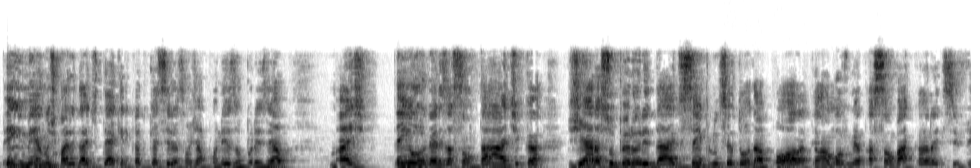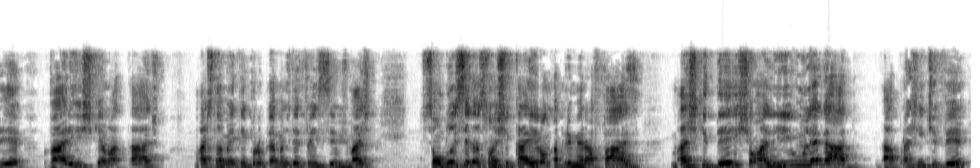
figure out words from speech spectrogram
bem menos qualidade técnica do que a seleção japonesa, por exemplo, mas tem organização tática, gera superioridade sempre no setor da bola, tem uma movimentação bacana de se ver, varia esquema tático, mas também tem problemas defensivos. Mas são duas seleções que caíram na primeira fase, mas que deixam ali um legado. Dá pra gente ver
